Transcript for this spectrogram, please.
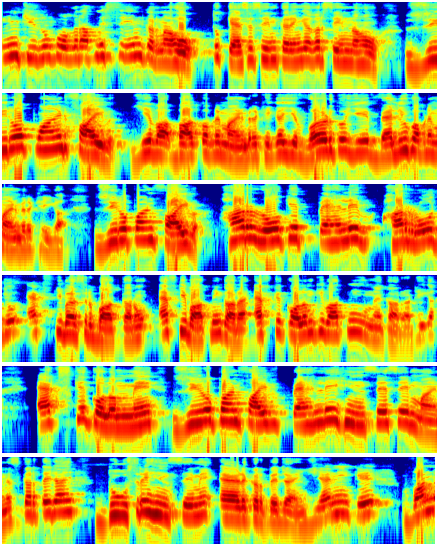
इन चीज़ों को अगर आपने सेम करना हो तो कैसे सेम करेंगे अगर सेम ना हो? 0.5 ये बात को अपने माइंड में रखिएगा, ये वर्ड को, ये वैल्यू को अपने माइंड में रखिएगा। 0.5 हर रो के पहले, हर रो जो एक्स की बात, सिर्फ़ बात कर रहा हूँ एफ़ की बात नहीं कर रहा एफ़ के कॉलम की बात नहीं मैं कर रहा, ठीक है? एक्स के कॉलम में 0.5 पहले हिस्से से माइनस करते जाएँ, दूसरे हिस्से में ऐड करते जाएँ। यानी कि वन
